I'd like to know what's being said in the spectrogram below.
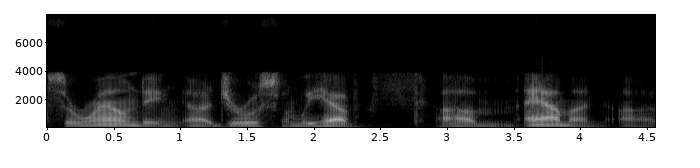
surrounding uh, Jerusalem. We have um, Ammon, uh,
